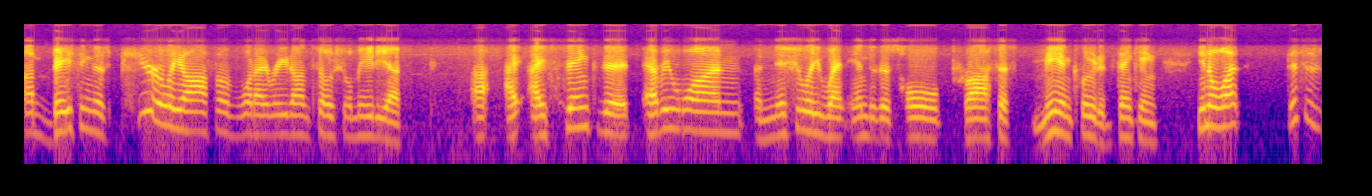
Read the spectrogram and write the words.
I'm basing this purely off of what I read on social media. Uh, I, I think that everyone initially went into this whole process, me included, thinking, you know what, this is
